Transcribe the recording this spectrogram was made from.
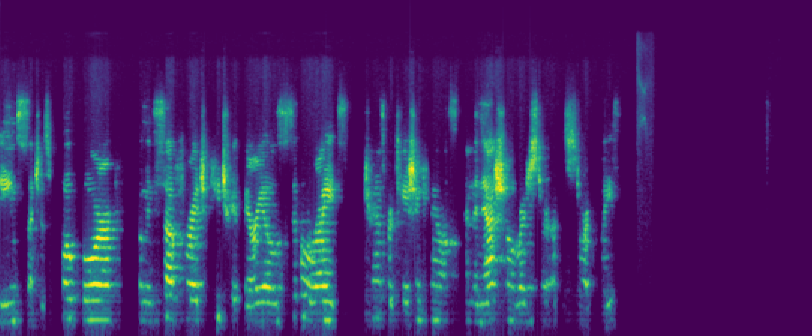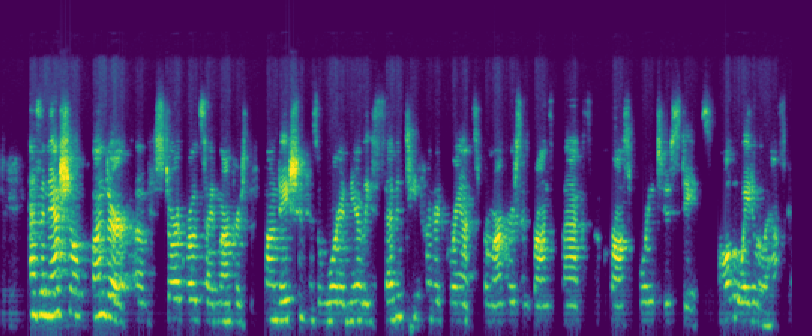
themes such as folklore, women's suffrage, patriot burials, civil rights, transportation canals, and the National Register of Historic Places. As a national funder of historic roadside markers, the foundation has awarded nearly 1,700 grants for markers and bronze plaques across 42 states, all the way to Alaska.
